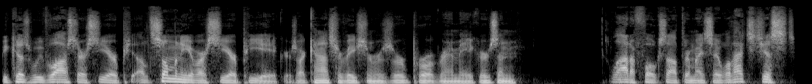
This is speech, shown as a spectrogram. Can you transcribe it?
because we've lost our CRP, uh, so many of our CRP acres, our conservation reserve program acres, and a lot of folks out there might say, well, that's just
